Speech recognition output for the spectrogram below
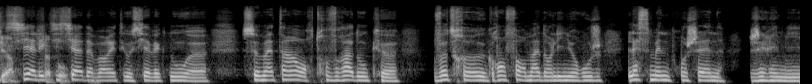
Merci à Laetitia d'avoir été aussi avec nous euh, ce matin. On retrouvera donc euh, votre grand format dans Ligne Rouge la semaine prochaine, Jérémy.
